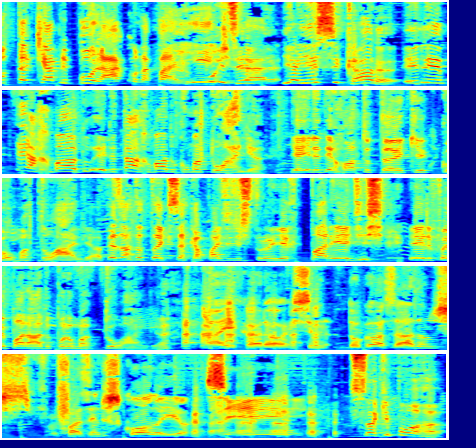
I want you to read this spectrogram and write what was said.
O tanque abre buraco na parede, Pois é, cara. e aí esse cara, ele é armado, ele tá armado com uma toalha. E aí ele derrota o tanque com uma toalha. Apesar do tanque ser capaz de destruir paredes, ele foi parado por uma toalha. Aí, cara, ó, esse Douglas Adams fazendo escola aí, ó. Sim. Só que, porra,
